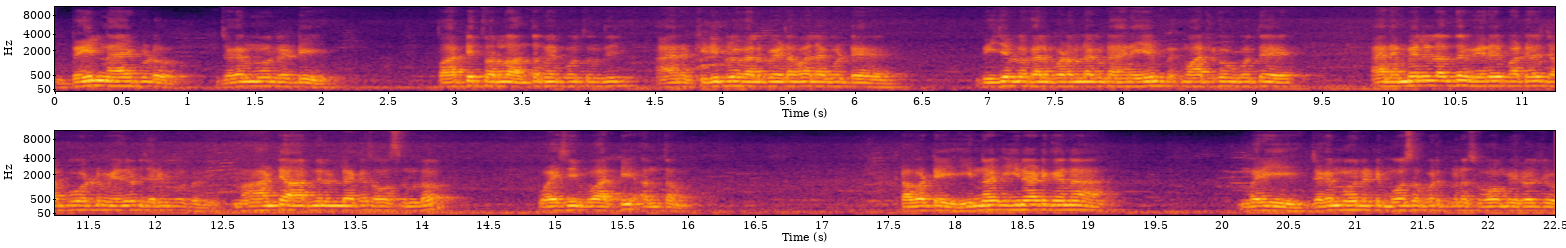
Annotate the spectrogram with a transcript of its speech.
బెయిల్ నాయకుడు జగన్మోహన్ రెడ్డి పార్టీ త్వరలో అంతమైపోతుంది. ఆయన టీడీపీలో కలిపేయడమా లేకుంటే బీజేపీలో కలపడం లేకుంటే ఆయన ఏం మాట్లాడుకోకపోతే ఆయన ఎమ్మెల్యేలంతా వేరే పార్టీలో జంపు కొట్టడం ఏదో జరిగిపోతుంది. మా అంటే ఆరు నెలలు లేక సంవత్సరంలో వైసీపీ పార్టీ అంతం. కాబట్టి ఈనా ఈనాటికైనా మరి జగన్మోహన్ రెడ్డి మోసపరితమైన స్వభావం ఈరోజు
